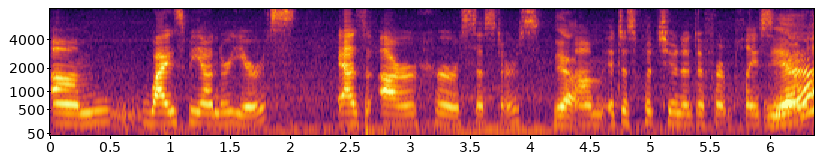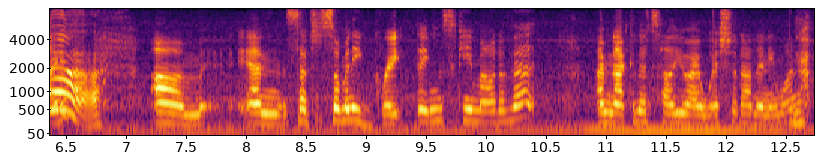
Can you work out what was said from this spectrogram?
um, wise beyond her years, as are her sisters. Yeah. Um, it just puts you in a different place in your life. Yeah. Um, and such so many great things came out of it. I'm not going to tell you I wish it on anyone.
